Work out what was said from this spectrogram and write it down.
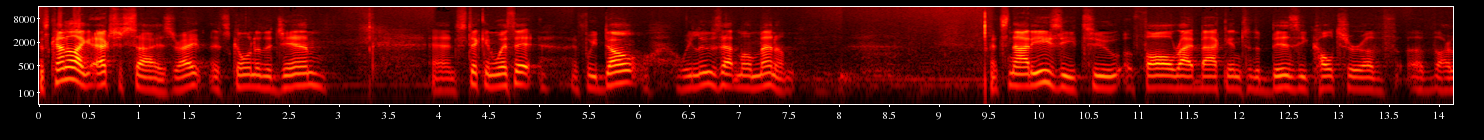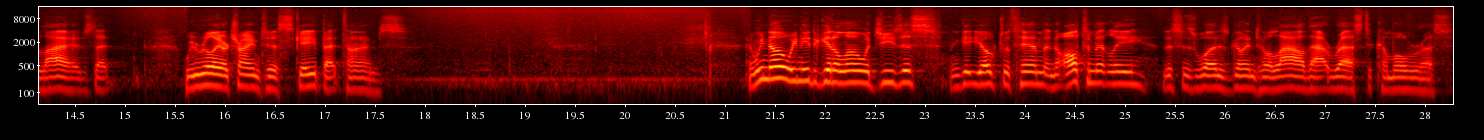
It's kind of like exercise, right? It's going to the gym and sticking with it. If we don't, we lose that momentum. It's not easy to fall right back into the busy culture of, of our lives that we really are trying to escape at times. And we know we need to get alone with Jesus and get yoked with Him, and ultimately, this is what is going to allow that rest to come over us.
